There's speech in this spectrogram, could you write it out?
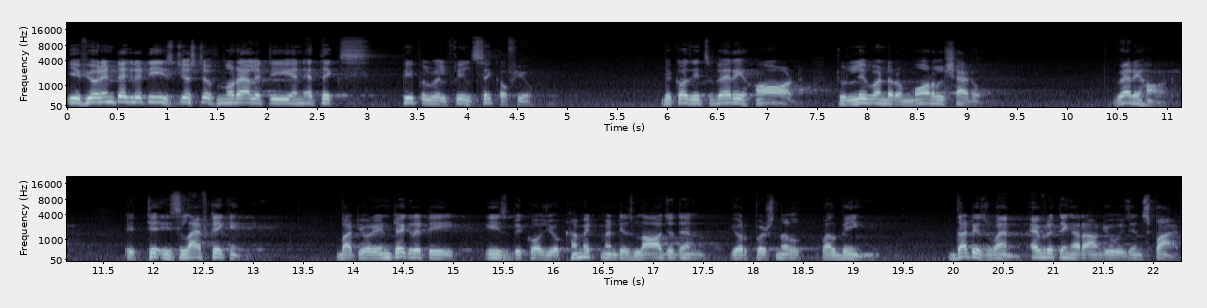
If your integrity is just of morality and ethics, people will feel sick of you because it's very hard to live under a moral shadow, very hard. It is life-taking. But your integrity is because your commitment is larger than your personal well-being. That is when everything around you is inspired.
